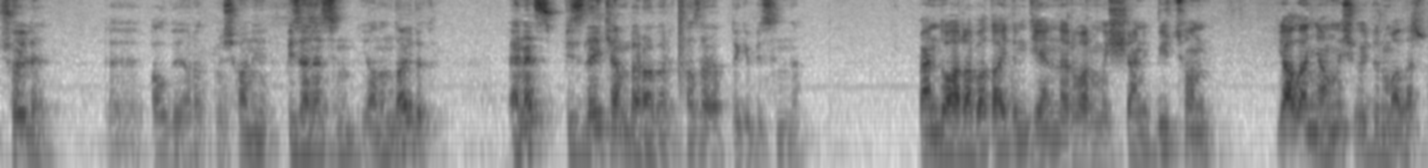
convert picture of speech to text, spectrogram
şöyle e, algı yaratmış. Hani biz Enes'in yanındaydık. Enes bizleyken beraber kaza yaptı gibisinden. Ben de o arabadaydım diyenler varmış. Yani bir ton yalan yanlış uydurmalar.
